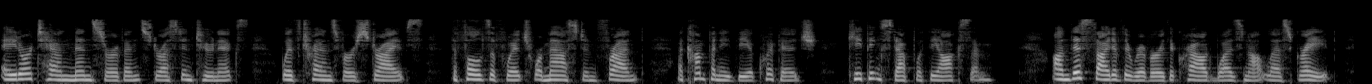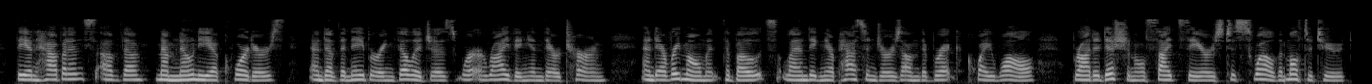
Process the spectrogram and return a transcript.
Eight or ten men servants, dressed in tunics with transverse stripes, the folds of which were massed in front, accompanied the equipage, keeping step with the oxen. On this side of the river the crowd was not less great. The inhabitants of the Memnonia quarters and of the neighbouring villages were arriving in their turn, and every moment the boats, landing their passengers on the brick quay wall, brought additional sightseers to swell the multitude.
